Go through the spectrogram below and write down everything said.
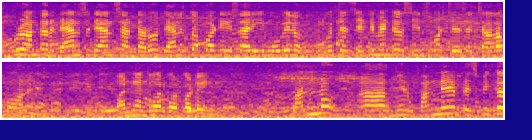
ఎప్పుడు అంటారు డ్యాన్స్ డ్యాన్స్ అంటారు. డ్యాన్స్తో పాటు ఈసారి ఈ మూవీలో కొంచెం సెంటిమెంటల్ సీన్స్ కూడా చేశారు. చాలా బాగున్నాయి. ఫన్ ఎంతవరకు వర్కౌట్ అయింది? పన్ను మీరు పన్నే స్పెసిఫిక్గా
